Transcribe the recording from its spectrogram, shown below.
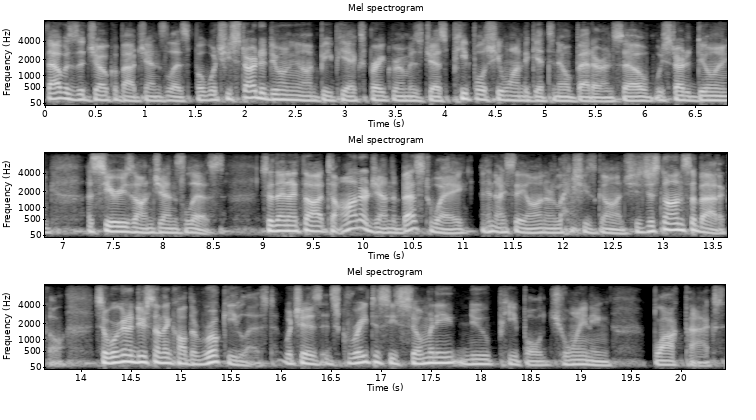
that was the joke about Jen's list. But what she started doing on BPX Break Room is just people she wanted to get to know better. And so we started doing a series on Jen's list. So then I thought to honor Jen the best way, and I say honor like she's gone. She's just on sabbatical. So we're going to do something called the rookie list, which is it's great to see so many new people joining Blokpax.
